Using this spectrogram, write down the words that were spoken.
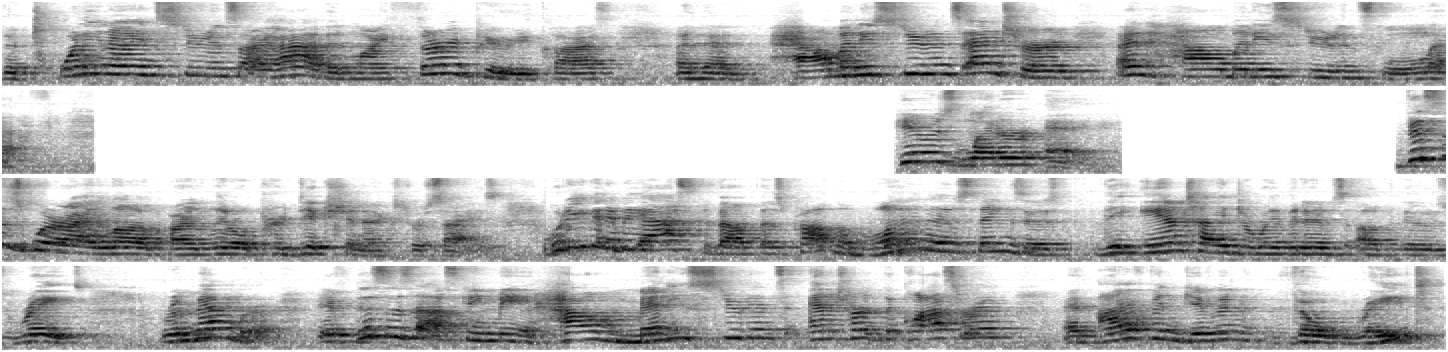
the 29 students I have in my third period class, and then how many students entered and how many students left. Here's letter A. This is where I love our little prediction exercise. What are you going to be asked about this problem? One of those things is the antiderivatives of those rates. Remember, if this is asking me how many students entered the classroom, and I've been given the rate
